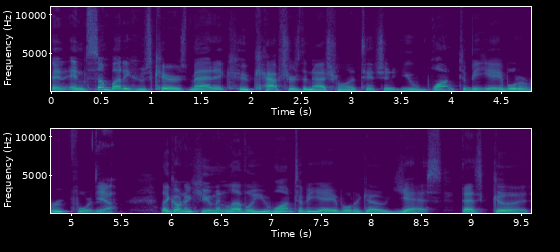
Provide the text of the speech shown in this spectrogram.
and and somebody who's charismatic who captures the national attention, you want to be able to root for them. Yeah. Like on a human level, you want to be able to go, yes, that's good,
